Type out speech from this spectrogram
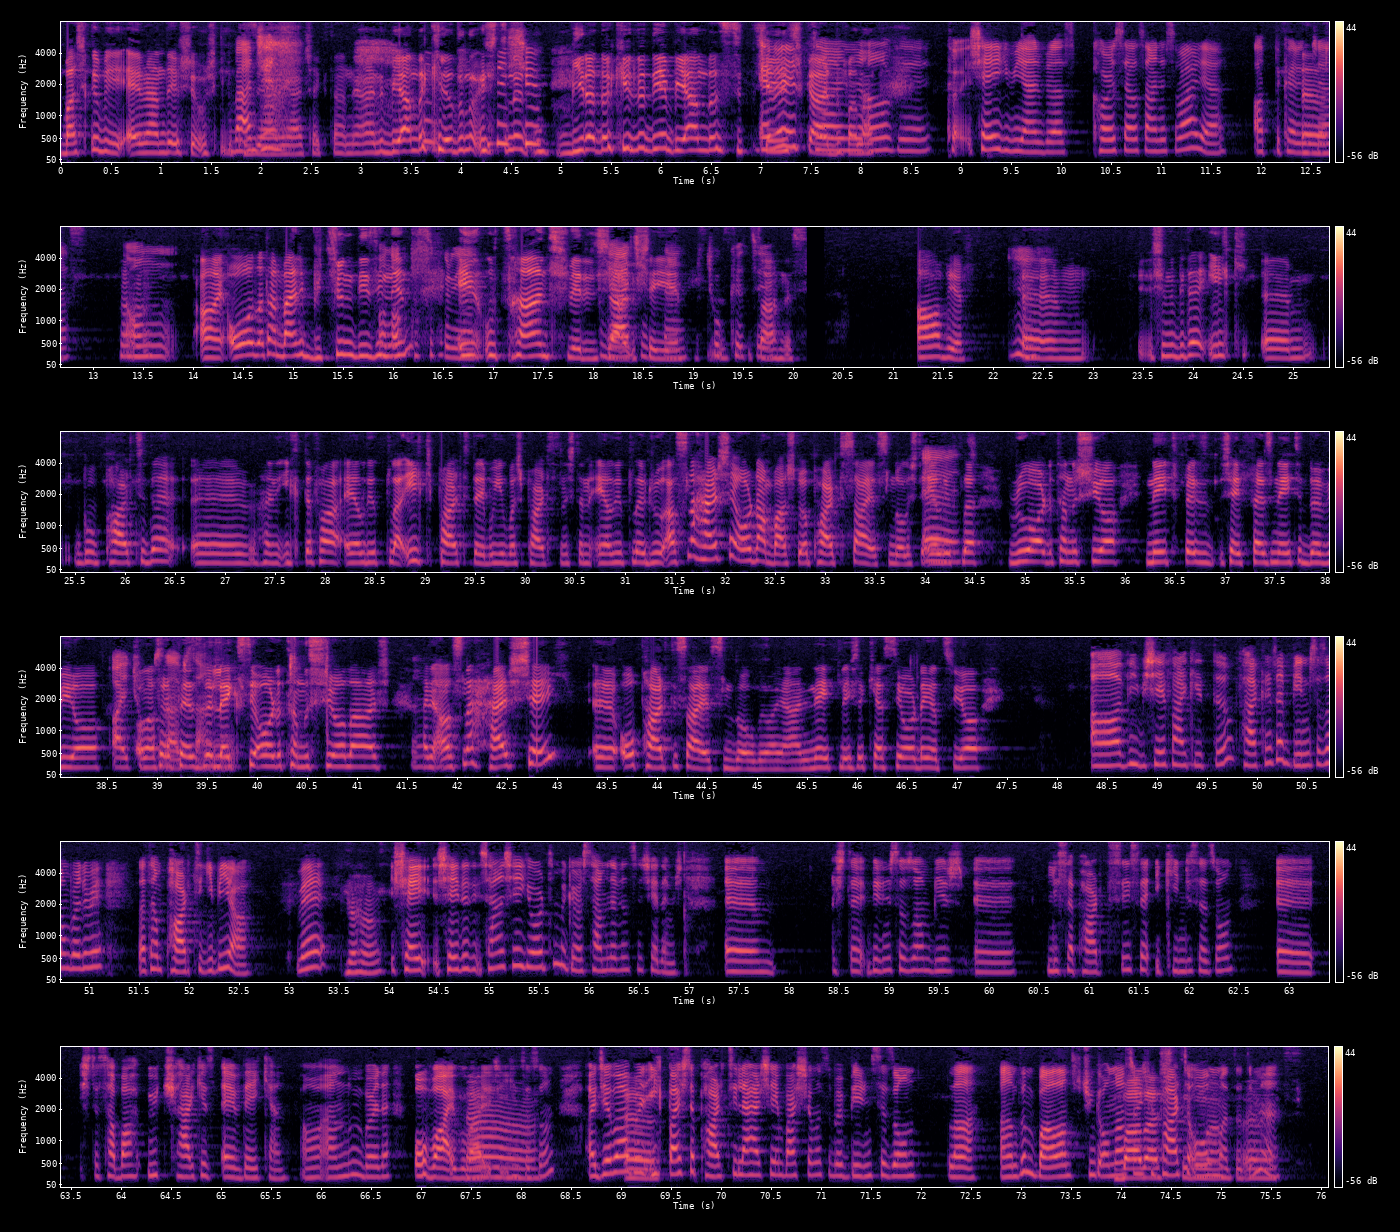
başka bir evrende yaşıyormuş gibi Bence- yani gerçekten. Yani bir anda kilodunu üstüne bira döküldü diye bir anda süt şeyi evet çıkardı yani falan. abi. Şey gibi yani biraz Carousel sahnesi var ya atlı karınca. Evet. Onun, Ay, o zaten bence bütün dizinin sıfır en yani. utanç verici Gerçekten. şeyi. Çok kötü. Sahnesi. Abi Hı. Şimdi bir de ilk em, bu partide e, hani ilk defa Elliot'la ilk partide bu yılbaşı partisinde işte hani Elliot'la Rue aslında her şey oradan başlıyor parti sayesinde oluyor. İşte Evet. Elliot'la Rue orada tanışıyor. Nate Fez, şey Fez Nate'i dövüyor. Ay çok Ondan sonra Fez'le. Lexi orada tanışıyorlar. Hı. Hani aslında her şey e, o parti sayesinde oluyor yani. Nate'le işte Cassie orada yatıyor. Abi bir şey fark ettim. Fark ettim birinci sezon böyle bir zaten parti gibi ya. Ve şey şey dedi sen şey gördün mü gör Sam Levinson şey demiş. Eee işte birinci sezon bir e, lise partisi ise ikinci sezon e, işte sabah 3 herkes evdeyken. Ama anladın mı böyle o vibe'ı var Ha. ikinci sezon. Acaba böyle Evet. ilk başta partiyle her şeyin başlaması böyle birinci sezonla anladın mı? Bağlantı. Çünkü ondan sonra hiçbir parti olmadı değil mi? evet.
